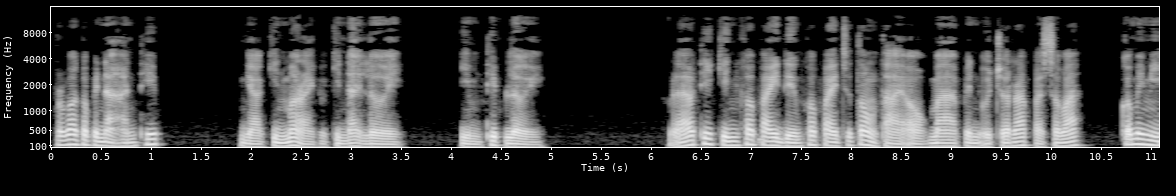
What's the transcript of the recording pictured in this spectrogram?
เพราะว่าก็เป็นอาหารทิพย์อยากกินเมื่อไหร่ก็กินได้เลยอิ่มทิพย์เลย แล้วที่กินเข้าไปดื่มเข้าไปจะต้องถ่ายออกมาเป็นอุจจาระปัสสาวะก็ไม่มี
